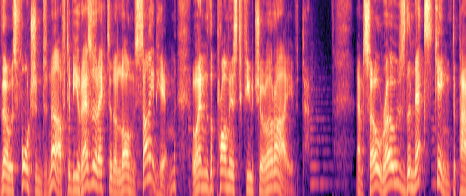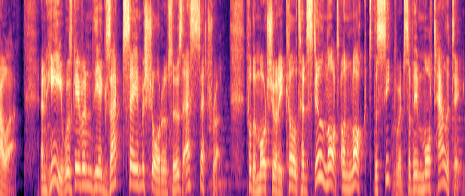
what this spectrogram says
Those fortunate enough to be resurrected alongside him when the promised future arrived. And so rose the next king to power, and he was given the exact same assurances as Settra, for the mortuary cult had still not unlocked the secrets of immortality,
